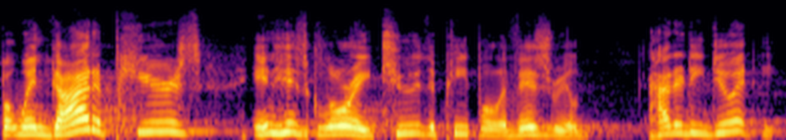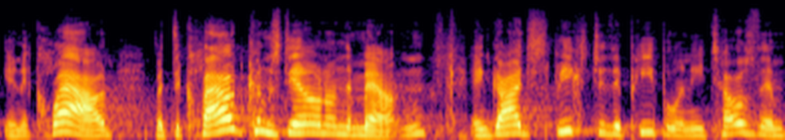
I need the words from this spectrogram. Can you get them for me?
But when God appears in his glory to the people of Israel, how did he do it? In a cloud. But the cloud comes down on the mountain, and God speaks to the people, and he tells them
